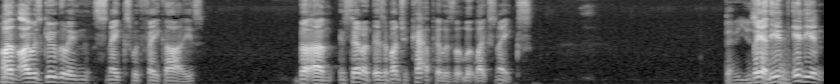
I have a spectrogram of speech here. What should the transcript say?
Um, I was googling snakes with fake eyes, but um, instead of, there's a bunch of caterpillars that look like snakes. Very But useful. yeah, the in- Indian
